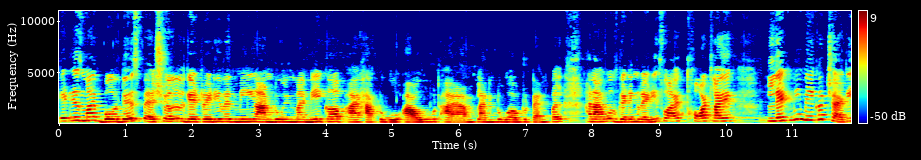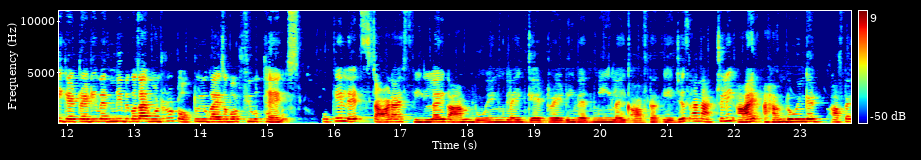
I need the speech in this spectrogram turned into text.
It is my birthday special. Get ready with me. I'm doing my makeup. I have to go out. I am planning to go out to temple and i was getting ready. So i thought like let me make a chatty get ready with me because i wanted to talk to you guys about few things okay let's start. I feel like i'm doing like get ready with me like after ages. And actually i am doing it after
